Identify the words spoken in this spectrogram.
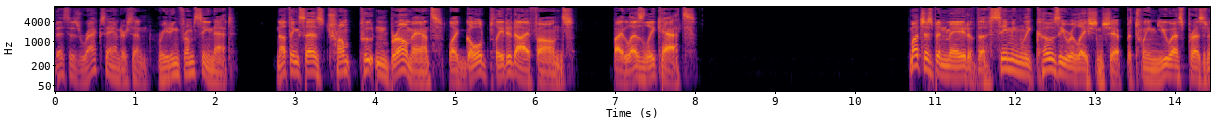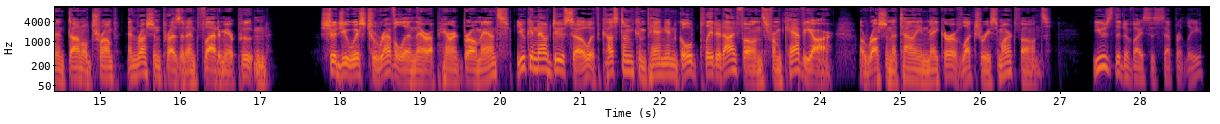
This is Rex Anderson reading from CNET. Nothing says Trump Putin bromance like gold plated iPhones by Leslie Katz. Much has been made of the seemingly cozy relationship between U.S. President Donald Trump and Russian President Vladimir Putin. Should you wish to revel in their apparent bromance, you can now do so with custom companion gold plated iPhones from Caviar, a Russian Italian maker of luxury smartphones. Use the devices separately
